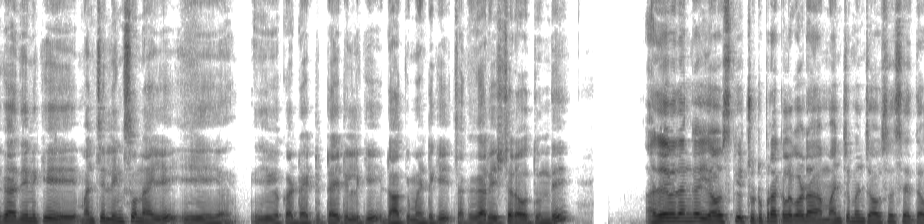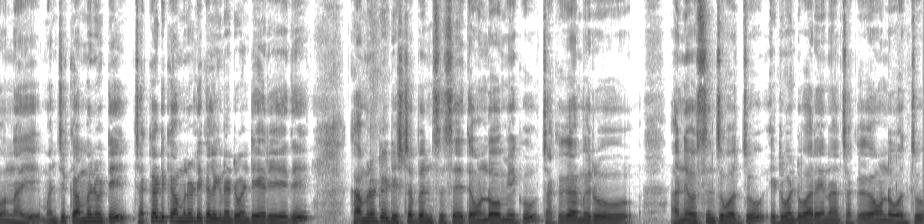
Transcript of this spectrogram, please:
ఇక దీనికి మంచి లింక్స్ ఉన్నాయి. ఈ ఈ యొక్క డైట్ టైటిల్కి డాక్యుమెంట్కి చక్కగా రిజిస్టర్ అవుతుంది. అదేవిధంగా ఈ హౌస్కి చుట్టుప్రక్కల కూడా మంచి మంచి హౌసెస్ అయితే ఉన్నాయి. మంచి కమ్యూనిటీ చక్కటి కమ్యూనిటీ కలిగినటువంటి ఏరియా ఇది. కమ్యూనిటీ డిస్టర్బెన్సెస్ అయితే ఉండవు మీకు. చక్కగా మీరు నివసించవచ్చు. ఎటువంటి వారైనా చక్కగా ఉండవచ్చు.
